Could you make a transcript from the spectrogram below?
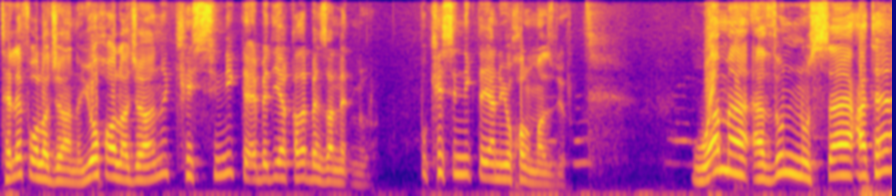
telef olacağını, yok olacağını kesinlikle ebediye kadar ben zannetmiyorum. Bu kesinlikle yani yok olmaz diyor. Ma azunnu saate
